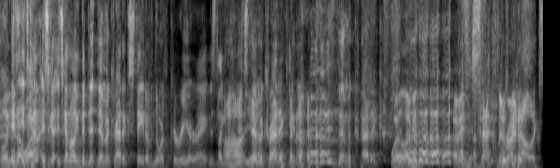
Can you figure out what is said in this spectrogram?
well, you it's know it's kind of it's, it's kind of like the de- democratic state of North Korea, right? It's like Uh-huh, it's yeah. democratic, you know. it's democratic. Well, I mean- I That's mean, exactly just right, because- Alex.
